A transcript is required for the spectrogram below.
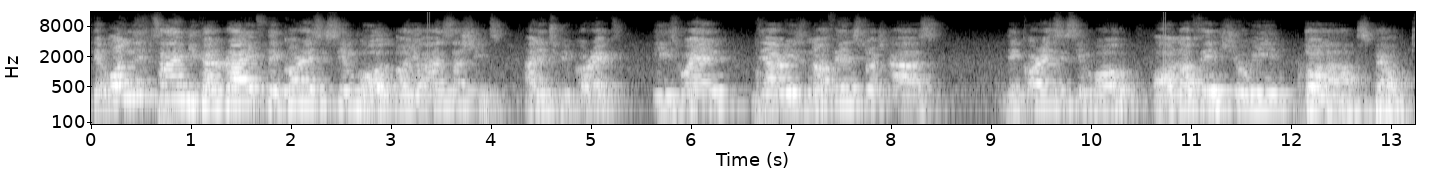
The only time you can write the currency symbol on your answer sheet and it will be correct is when there is nothing such as the currency symbol or nothing showing dollar spelled.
